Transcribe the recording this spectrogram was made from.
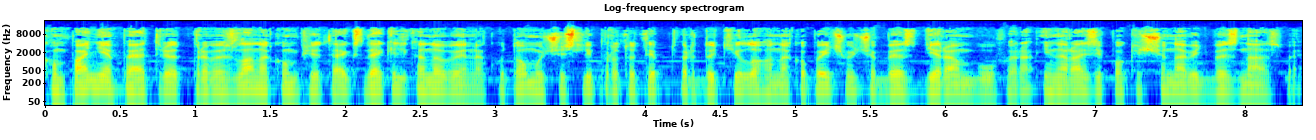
Компанія Patriot привезла на Computex декілька новинок, у тому числі прототип твердотілого накопичувача без DRAM буфера і наразі поки що навіть без назви.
